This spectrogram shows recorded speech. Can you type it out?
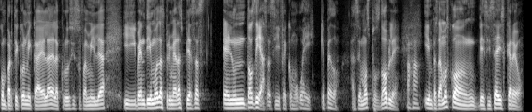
compartir con Micaela de la Cruz y su familia y vendimos las primeras piezas en un, dos días, así. Fue como, güey, ¿qué pedo? Hacemos pues doble. Ajá. Y empezamos con 16, creo.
